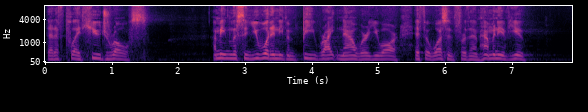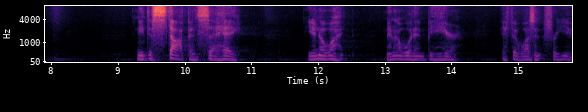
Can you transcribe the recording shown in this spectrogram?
that have played huge roles? I mean, listen, you wouldn't even be right now where you are if it wasn't for them. How many of you need to stop and say, hey, you know what? Man, I wouldn't be here if it wasn't for you.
